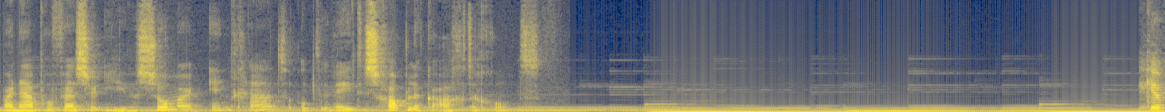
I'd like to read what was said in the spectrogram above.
waarna professor Iris Sommer ingaat op de wetenschappelijke achtergrond. Ik heb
